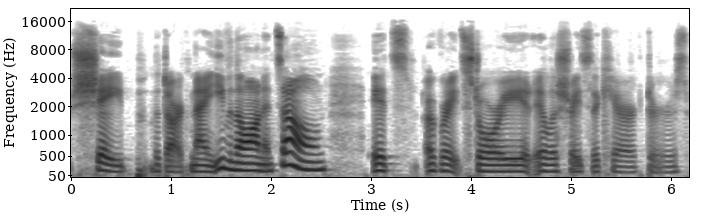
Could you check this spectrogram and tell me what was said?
shape The Dark Knight, even though on its own, it's a great story. It illustrates the characters,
